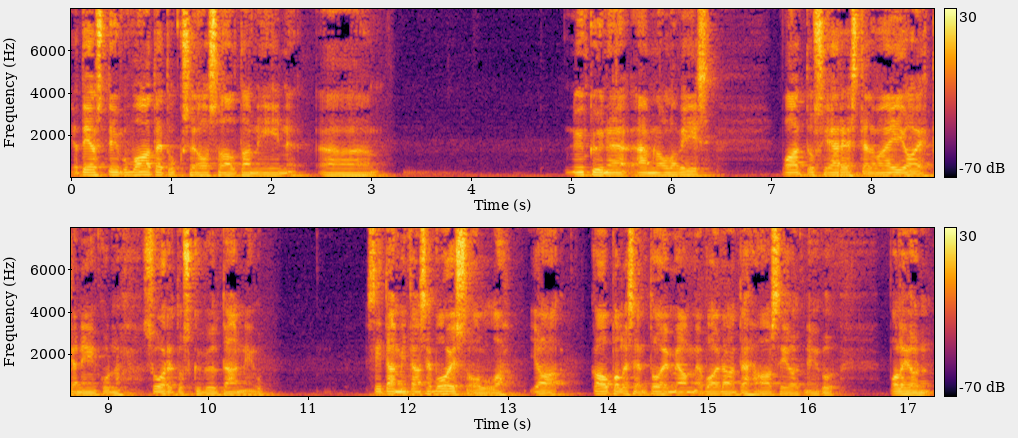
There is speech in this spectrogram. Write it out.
Ja tietysti niin kuin vaatetuksen osalta, niin ää, nykyinen M05 vaatetusjärjestelmä ei ole ehkä niin kuin suorituskyvyltään niin kuin sitä, mitä se voisi olla. Ja kaupallisen toimijan me voidaan tehdä asioita niin kuin paljon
